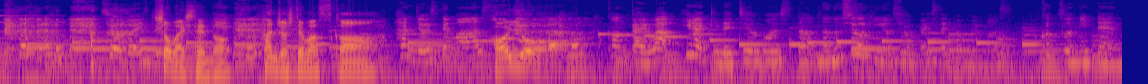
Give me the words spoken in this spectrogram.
商売してんの？繁盛してますか？繁盛してます。はいよ。今回は開きで注文した7商品を紹介したいと思います。靴2点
